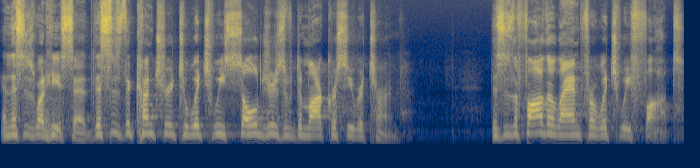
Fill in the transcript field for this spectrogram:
And this is what he said This is the country to which we soldiers of democracy return. This is the fatherland for which we fought.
